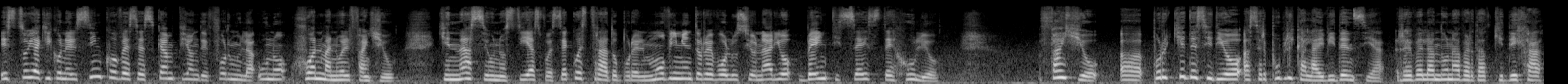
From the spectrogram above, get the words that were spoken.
Estoy aquí con el cinco veces campeón de Fórmula 1, Juan Manuel Fangio, quien hace unos días fue secuestrado por el movimiento revolucionario 26 de julio. Fangio, ah, ¿por qué decidió hacer pública la evidencia, revelando una verdad que deja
